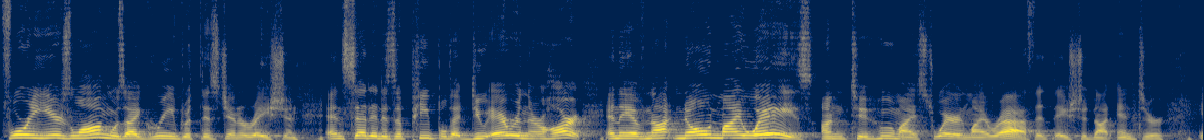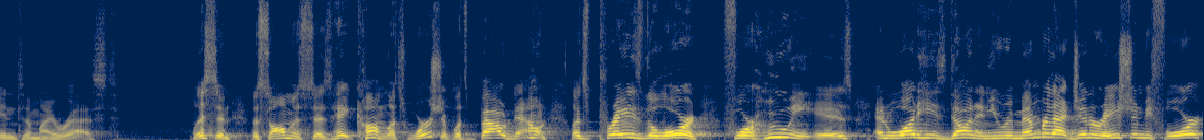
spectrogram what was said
Forty years long was I grieved with this generation, and said, It is a people that do err in their heart, and they have not known my ways, unto whom I swear in my wrath that they should not enter into my rest. Listen, the psalmist says, Hey, come, let's worship, let's bow down, let's praise the Lord for who he is and what he's done. And you remember that generation before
